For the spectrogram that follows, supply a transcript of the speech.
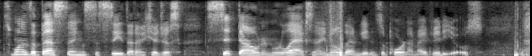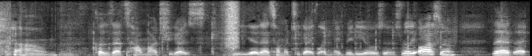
it's one of the best things to see that I can just sit down and relax, and I know that I'm getting support on my videos. um, because that's how much you guys, yeah, that's how much you guys like my videos, and it's really awesome that, that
